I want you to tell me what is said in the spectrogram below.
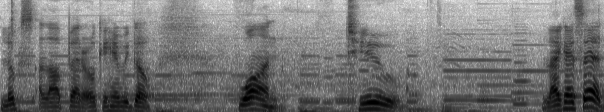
Looks a lot better. Okay, here we go. One, two. Like I said,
